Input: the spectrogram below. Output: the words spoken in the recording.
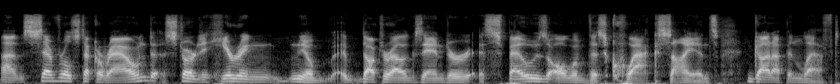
Um, several stuck around, started hearing, you know, Dr. Alexander espouse all of this quack science, got up and left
